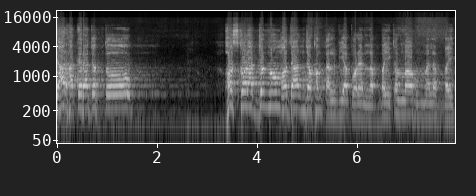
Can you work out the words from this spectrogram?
যার হাতে রাজত্ব হজ করার জন্য মজান যখন তালবিয়া পড়েন, লাব্বাইক আল্লাহুম্মা লাব্বাইক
